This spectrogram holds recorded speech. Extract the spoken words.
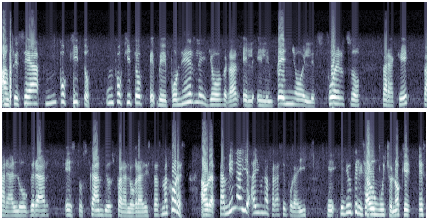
aunque sea un poquito un poquito eh, ponerle yo, ¿verdad? El, el, empeño, el esfuerzo, ¿para qué? Para lograr estos cambios, para lograr estas mejoras. Ahora, también hay, hay una frase por ahí que, yo he utilizado mucho, ¿no? Que es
